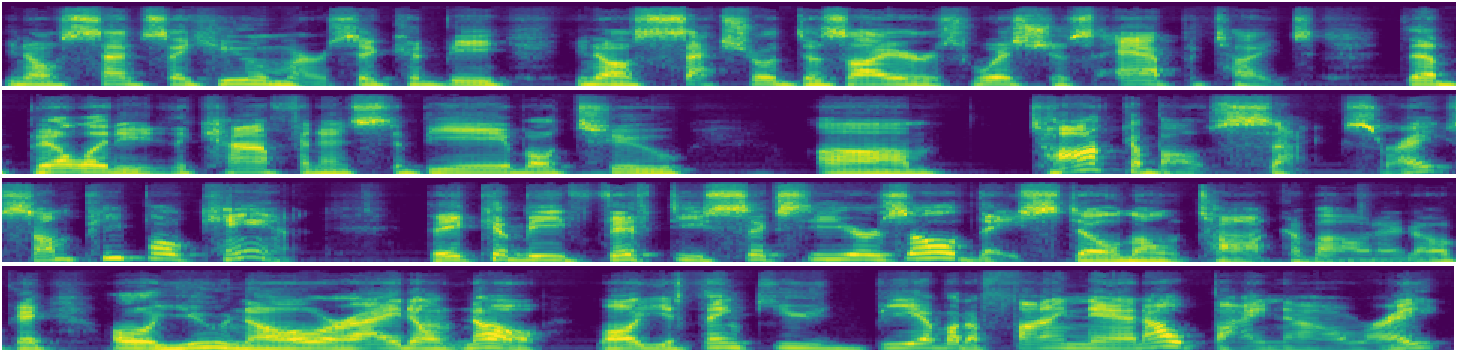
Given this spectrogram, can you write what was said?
you know, sense of humors. It could be, you know, sexual desires, wishes, appetites, the ability, the confidence to be able to um, talk about sex, right? Some people can't. They could be 50, 60 years old. They still don't talk about it. Okay. Oh, you know, or I don't know. Well, you think you'd be able to find that out by now, right?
